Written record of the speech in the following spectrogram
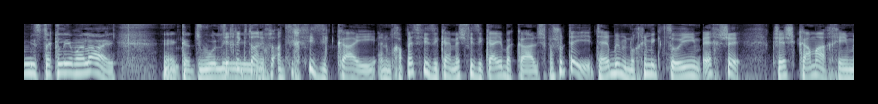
מסתכלים עליי. אה, כתבו לי. צריך לכתוב, אני, אני צריך פיזיקאי, אני מחפש פיזיקאי, אם יש פיזיקאי בקהל שפשוט יתאר במינוחים מקצועיים איך שכשיש כמה אחים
